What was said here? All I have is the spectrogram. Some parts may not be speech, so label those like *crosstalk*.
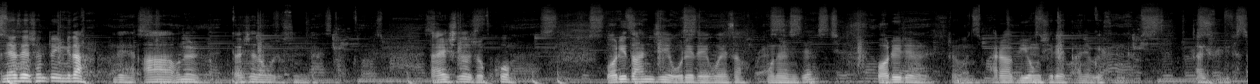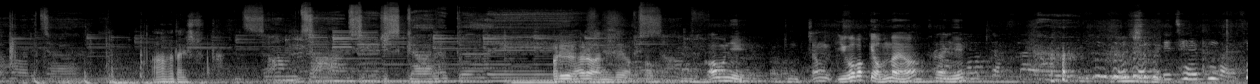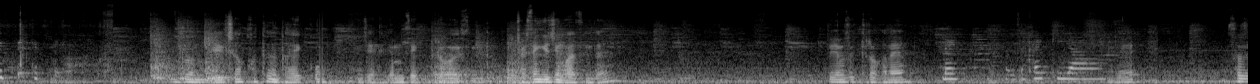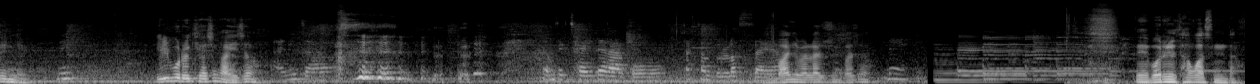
안녕하세요 천둥입니다 네, 아 오늘 날씨가 너무 좋습니다 날씨도 좋고 머리도 한 지 오래되고 해서 오늘 이제 머리를 좀 하러 미용실에 다녀오겠습니다 가겠습니다 아 날씨 좋다. 머리를 하러 왔는데요 어, 가운이 좀 짱 이거밖에 없나요 사장님? 이게 제일 큰 거예요. 특대, 특대. 우선 1차 커트는 다 했고 이제 염색 들어가겠습니다 잘생기신 것 같은데 네, 염색 들어가나요? 네, 염색할게요. 네 선생님 네, 일부러 이렇게 하신 거 아니죠? 아니죠. *laughs* 염색 잘 되라고 딱딱 눌렀어요. 많이 발라주신 거죠? 네. 네 머리를 다 왔습니다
